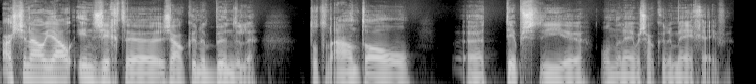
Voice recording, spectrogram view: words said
Als je nou jouw inzichten zou kunnen bundelen tot een aantal uh, tips die je ondernemers zou kunnen meegeven.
